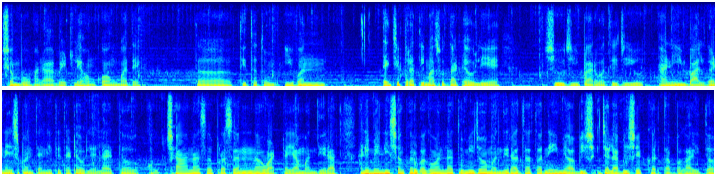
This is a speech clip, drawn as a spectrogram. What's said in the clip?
शंभू मला भेटले हाँगकाँगमध्ये. तर तिथं तुम इवन त्यांची प्रतिमासुद्धा ठेवली आहे. शिवजी पार्वतीजी आणि बाल गणेश पण त्यांनी तिथे ठेवलेला आहे. तर खूप छान असं प्रसन्न वाटतं या मंदिरात. आणि मेनली शंकर भगवानला तुम्ही जेव्हा मंदिरात जाता नेहमी अभिषेक जलाभिषेक करता बघा इथं.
